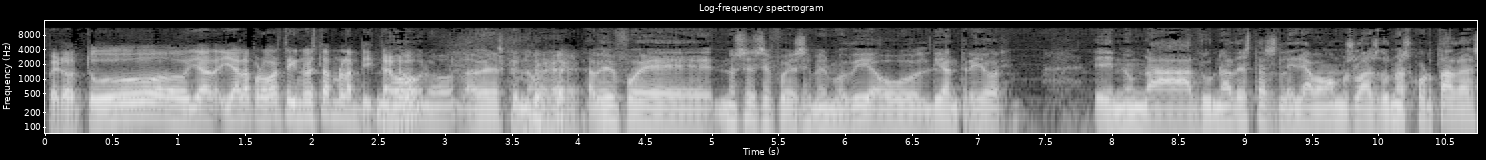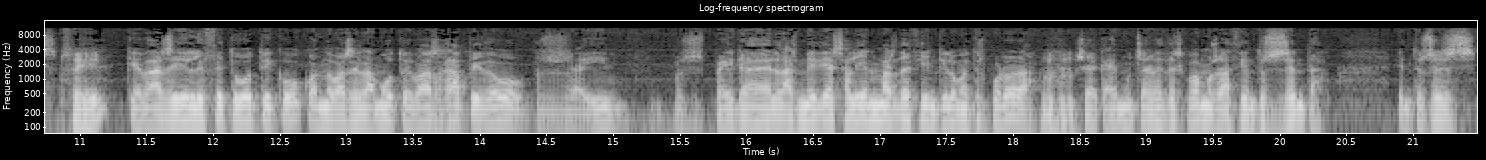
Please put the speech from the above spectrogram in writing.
pero tú ya, ya la probaste y no es tan blandita, ¿no? No, no, la verdad es que no. También fue, no sé si fue ese mismo día o el día anterior, en una duna de estas, le llamábamos las dunas cortadas, Sí. que vas y el efecto óptico, cuando vas en la moto y vas rápido, pues ahí, pues espera, las medias salían más de 100 kilómetros por hora. O sea que hay muchas veces que vamos a 160. Entonces,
